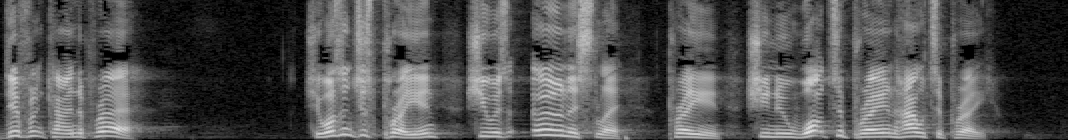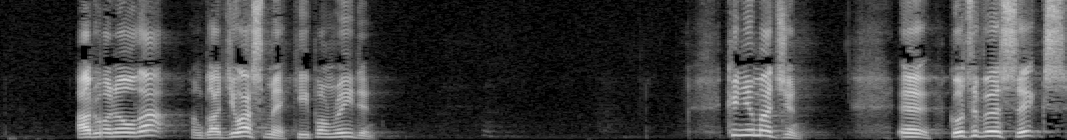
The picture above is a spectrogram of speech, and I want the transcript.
Different kind of prayer. She wasn't just praying, she was earnestly praying. She knew what to pray and how to pray. How do I know that? I'm glad you asked me. Keep on reading. Can you imagine? Uh, go to verse 6.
